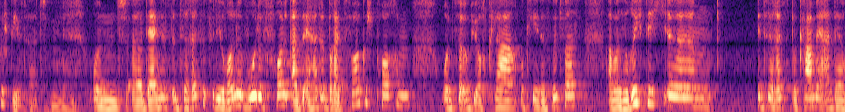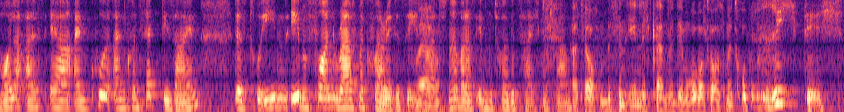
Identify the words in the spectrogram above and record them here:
gespielt hat. Und äh, Daniels Interesse für die Rolle wurde voll, also er hatte bereits vorgesprochen und es war irgendwie auch klar, okay, das wird was, aber so richtig ähm, Interesse bekam er an der Rolle, als er ein, Kur ein Konzeptdesign des Druiden eben von Ralph McQuarrie gesehen Ja. hat, ne, weil das eben so toll gezeichnet war. Hat ja auch ein bisschen Ähnlichkeit mit dem Roboter aus Metropolis. Richtig,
